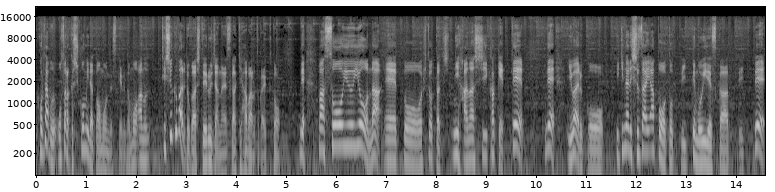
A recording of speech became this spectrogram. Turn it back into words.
これ多分おそらく仕込みだと思うんですけれども、あの、ティッシュ配りとかしてるじゃないですか、秋葉原とか行くと。で、まあそういうような、えっ、ー、と、人たちに話しかけて、で、いわゆるこう、いきなり取材アポを取って行ってもいいですか？って言って、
